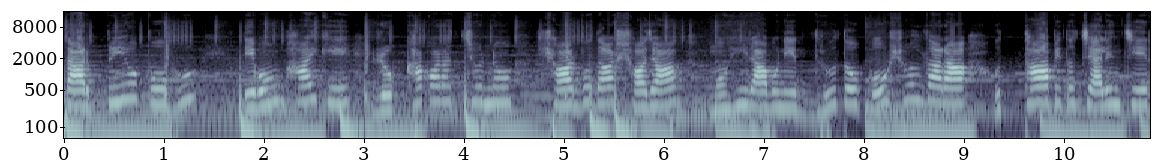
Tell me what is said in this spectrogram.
তার প্রিয় প্রভু এবং ভাইকে রক্ষা করার জন্য সর্বদা সজাগ মহিরাবণের দ্রুত কৌশল দ্বারা উত্থাপিত চ্যালেঞ্জের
